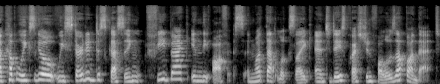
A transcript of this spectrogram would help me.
A couple weeks ago, we started discussing feedback in the office and what that looks like. And today's question follows up on that.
